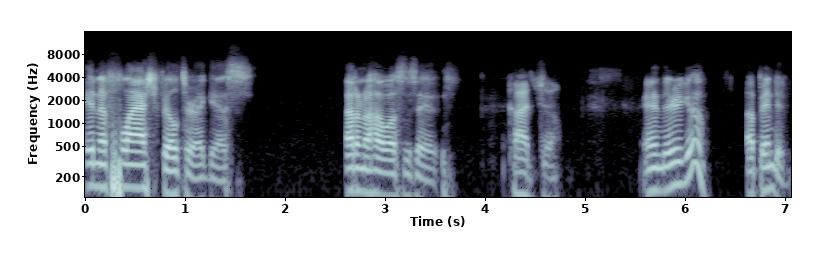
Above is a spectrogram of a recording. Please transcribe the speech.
in a Flash filter, I guess. I don't know how else to say it. Gotcha. And there you go, upended.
